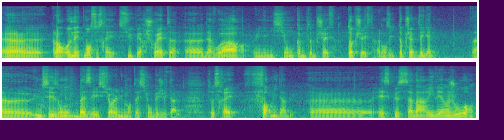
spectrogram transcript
Euh, alors honnêtement, ce serait super chouette euh, d'avoir une émission comme Top Chef. Top Chef, allons-y, Top Chef vegan. une saison basée sur l'alimentation végétale. Ce serait formidable. Est-ce que ça va arriver un jour?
